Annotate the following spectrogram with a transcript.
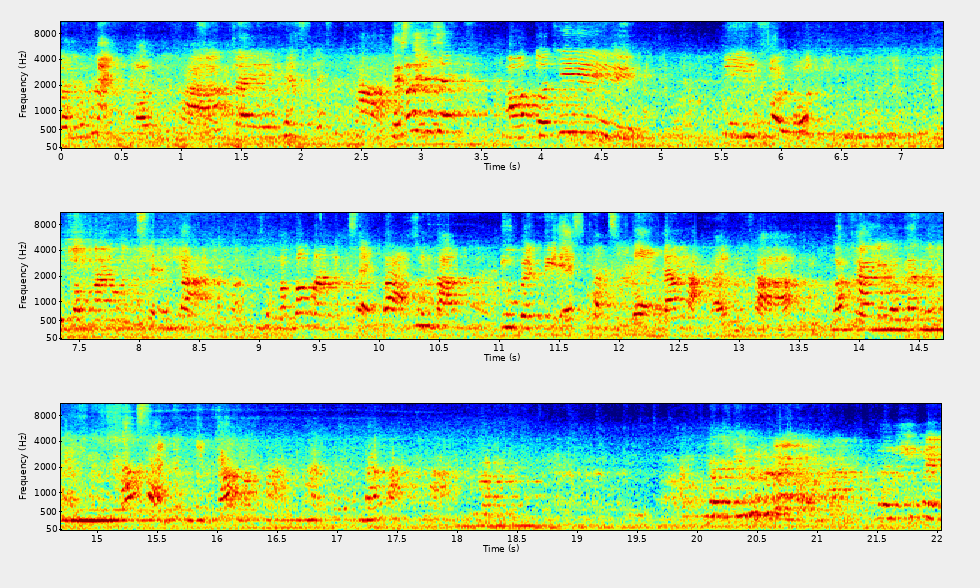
รถรุ่นไหนของเราดีคะใจเทสเอสค่ะเทสเอสเอาตัวที่มีส่วนลดอยู่ประมาณหนึ่งแสนบาทนะคะสมมติประมาณหนึ่งแสนบาทนะคะดูเป็น BS คันสีแดงด้านหลังได้ไหมคะราคาอยู่ประมาณหนึ่งเก้าแสนหนึ่งหมื่นเก้าพันบาทค่ะด้านหลังค่ะตัวนี้เป็นตัวนี้เป็น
